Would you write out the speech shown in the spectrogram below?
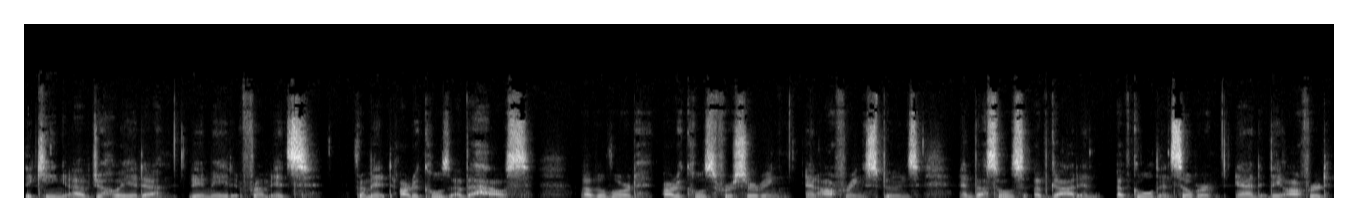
the king of Jehoiada. They made from its from it articles of the house of the Lord, articles for serving and offering spoons and vessels of God and of gold and silver. And they offered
